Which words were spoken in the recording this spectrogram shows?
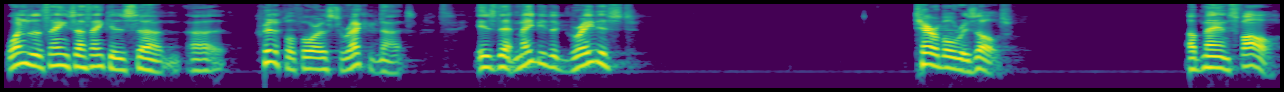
One of the things I think is uh, uh, critical for us to recognize is that maybe the greatest terrible result of man's fall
